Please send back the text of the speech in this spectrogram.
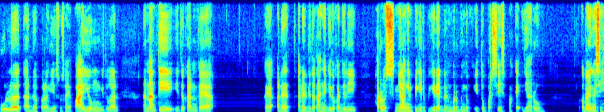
bulat ada apalagi yang susah ya payung gitu kan. Nah nanti itu kan kayak kayak ada ada di tengahnya gitu kan. Jadi harus ngilangin pinggir-pinggirnya dan berbentuk itu persis pakai jarum kebayang gak sih?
